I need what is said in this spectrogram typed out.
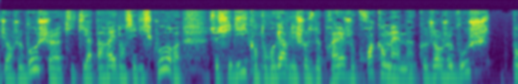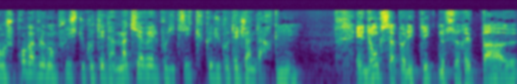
George Bush, euh, qui, qui, apparaît dans ses discours. Ceci dit, quand on regarde les choses de près, je crois quand même que George Bush penche probablement plus du côté d'un Machiavel politique que du côté de Jeanne d'Arc. Hmm. Et donc sa politique ne serait pas euh,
